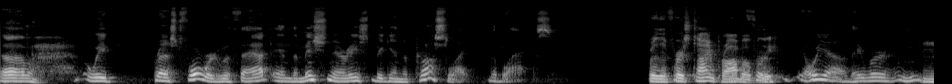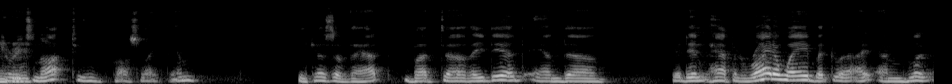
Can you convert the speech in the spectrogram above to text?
uh, we pressed forward with that, and the missionaries began to proselyte the blacks. For the first time, probably. First, oh, yeah, they were encouraged mm-hmm. not to proselyte them because of that, but uh, they did, and uh, it didn't happen right away, but uh, I, am look,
